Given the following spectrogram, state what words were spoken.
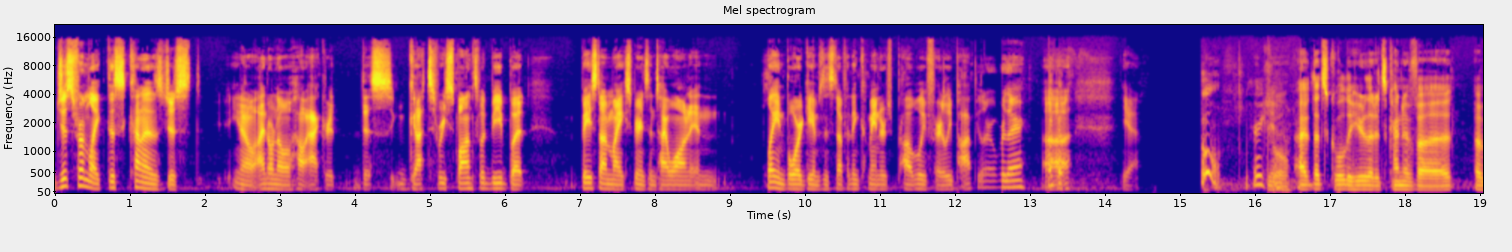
just from like this kind of is just, you know, I don't know how accurate this gut response would be, but based on my experience in Taiwan and playing board games and stuff, I think Commander's probably fairly popular over there. Uh, yeah. Cool. Very Yeah. cool. I, that's cool to hear that it's kind of a, a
